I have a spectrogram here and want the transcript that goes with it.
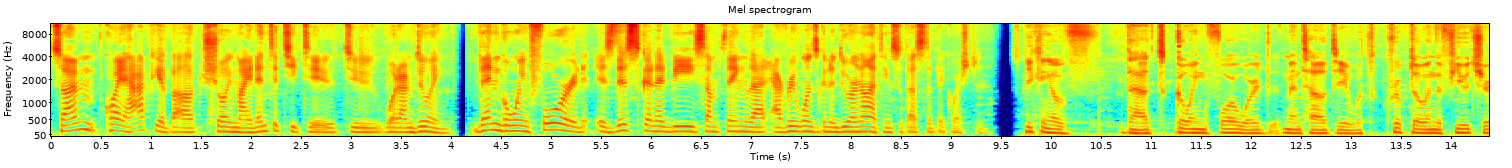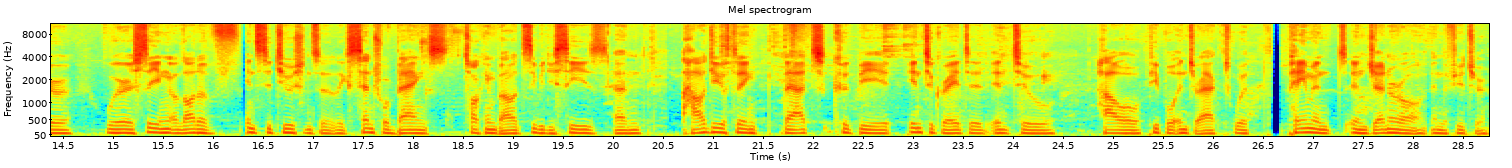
So I'm quite happy about showing my identity to to what I'm doing. Then going forward, is this going to be something that everyone's going to do or not? I think so. That's the big question. Speaking of that going forward mentality with crypto in the future, we're seeing a lot of institutions uh, like central banks talking about CBDCs and how do you think that could be integrated into how people interact with payment in general in the future?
